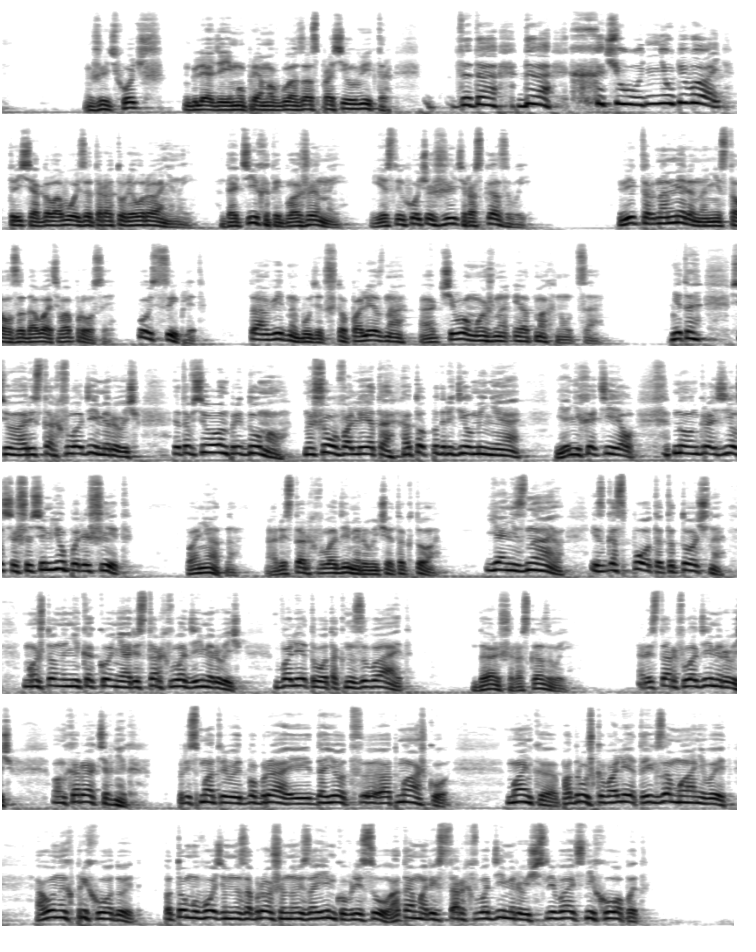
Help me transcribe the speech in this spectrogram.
«Жить хочешь?» Глядя ему прямо в глаза, спросил Виктор. «Да-да, да, хочу, не убивай!» Тряся головой, затараторил раненый. «Да тихо ты, блаженный. Если хочешь жить, рассказывай». Виктор намеренно не стал задавать вопросы. Пусть сыплет. Там видно будет, что полезно, а от чего можно и отмахнуться. «Это все Аристарх Владимирович. Это все он придумал. Нашел Валета, а тот подрядил меня. Я не хотел, но он грозился, что семью порешит. «Понятно. Аристарх Владимирович это кто?» «Я не знаю. Из господ, это точно. Может, он и никакой не Аристарх Владимирович. Валет его так называет». «Дальше рассказывай». «Аристарх Владимирович, он характерник. Присматривает бобра и дает э, отмашку. Манька, подружка Валета, их заманивает, а он их приходует. Потом увозим на заброшенную заимку в лесу, а там Аристарх Владимирович сливает с них опыт».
